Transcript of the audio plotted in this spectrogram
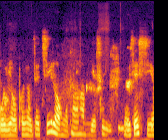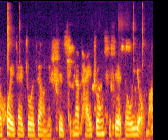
我也有朋友在基隆，我看到他们也是有一些协会在做这样的事情。那台中其实也都有嘛。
